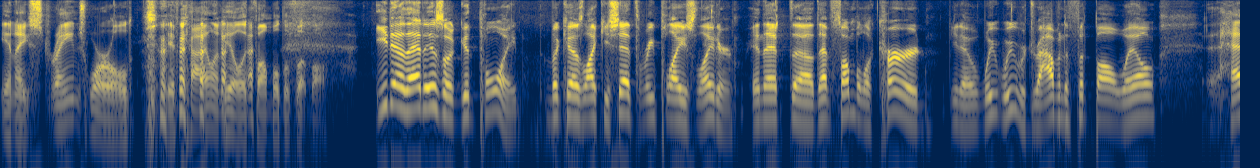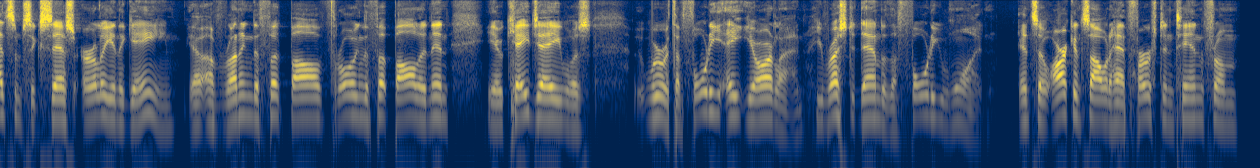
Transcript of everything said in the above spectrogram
in a strange world if Kylin Hill had fumbled the football? You know that is a good point because, like you said, three plays later, and that uh, that fumble occurred. You know, we we were driving the football well, had some success early in the game of running the football, throwing the football, and then you know KJ was we were at the 48 yard line. He rushed it down to the 41, and so Arkansas would have first and ten from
